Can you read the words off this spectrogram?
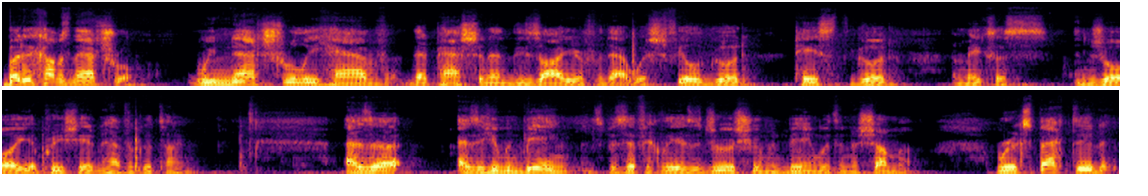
But it comes natural. We naturally have that passion and desire for that which feels good, tastes good, and makes us enjoy, appreciate, and have a good time. As a as a human being, specifically as a Jewish human being with a neshama, we're expected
